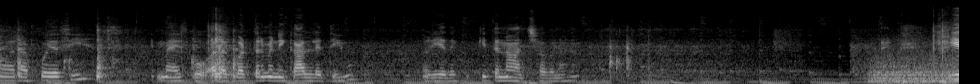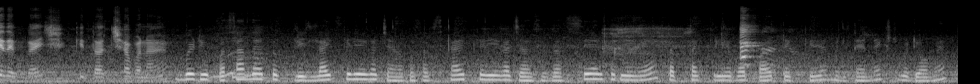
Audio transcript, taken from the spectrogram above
और आपको ऐसी मैं इसको अलग बर्तन में निकाल लेती हूँ। और ये देखो, कितना अच्छा बना है। ये देखो गाइज़ कितना अच्छा बना है। वीडियो पसंद है तो प्लीज़ लाइक करिएगा चैनल को सब्सक्राइब करिएगा ज़्यादा से ज़्यादा शेयर करिएगा। तब तक के लिए बहुत बाय टेक केयर मिलते हैं नेक्स्ट वीडियो में।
